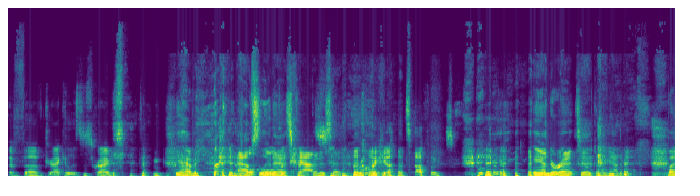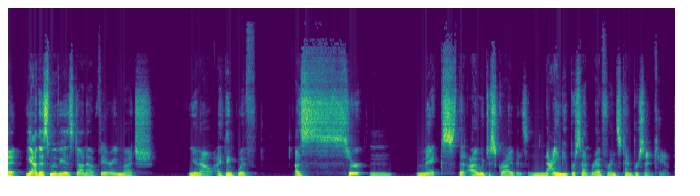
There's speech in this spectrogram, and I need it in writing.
if uh, Dracula is described as having Yeah, having an an absolute ass crack on his head. growing on top of his and a rat tail coming out of it. But yeah, this movie is done up very much, you know, I think with a certain mix that I would describe as 90% reference, 10% camp.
